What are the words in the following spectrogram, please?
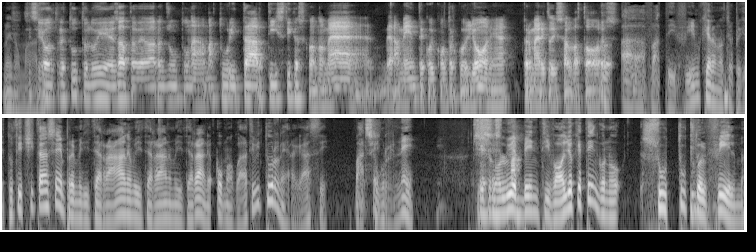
meno male. Sì, sì, oltretutto lui, esatto, aveva raggiunto una maturità artistica, secondo me, veramente coi controcoglioni, eh, per merito di Salvatore. Ha fatto dei film che erano, cioè, perché tutti citano sempre Mediterraneo, Mediterraneo, Mediterraneo. Oh, ma guardatevi Tournée, ragazzi. Ma Sì. Tournée. Ci Sì, sono sì, lui ma- e Bentivoglio che tengono su tutto il film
